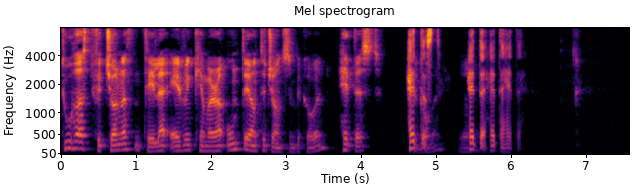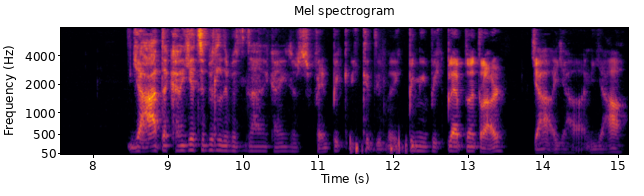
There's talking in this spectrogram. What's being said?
Du hast für Jonathan Taylor, Alvin Kamara und Deontay Johnson bekommen? Hättest? Hättest. Bekommen? Hätte, hätte, hätte. Ja, da kann ich jetzt ein bisschen, nein, kann ich das Fanpick, ich, ich bin, ich bleib neutral. Ja, ja, ja,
